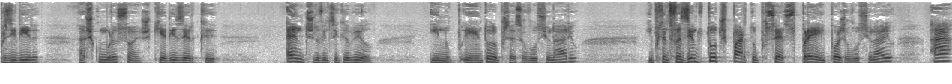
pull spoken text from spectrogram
presidir às comemorações, que é dizer que antes do 25 de Abril e, no, e em todo o processo revolucionário, e portanto fazendo todos parte do processo pré e pós-revolucionário, há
